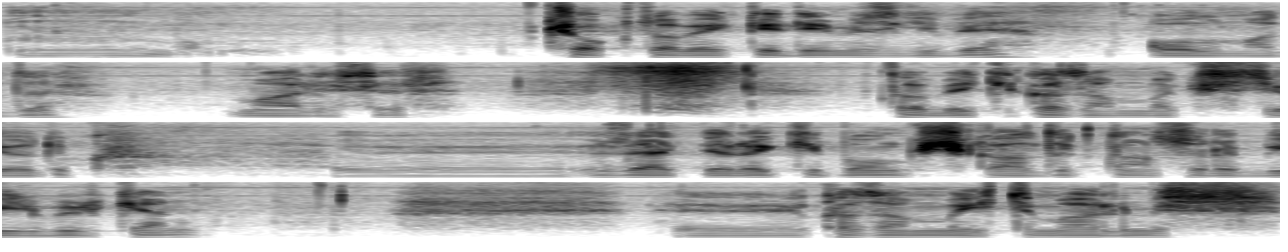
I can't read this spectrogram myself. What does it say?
hmm, çok da beklediğimiz gibi olmadı maalesef. Tabii ki kazanmak istiyorduk. Ee, özellikle rakip 10 kişi kaldıktan sonra bir birken e, kazanma ihtimalimiz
